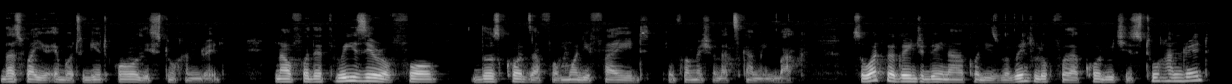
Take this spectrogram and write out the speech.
That's why you're able to get all these 200. Now for the 304, those codes are for modified information that's coming back. So what we're going to do in our code is we're going to look for the code which is 200,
